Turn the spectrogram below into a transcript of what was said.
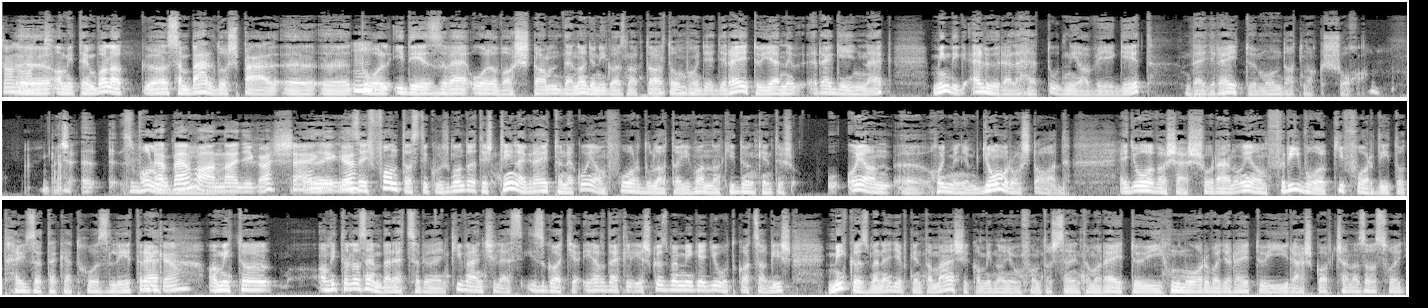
ö, amit én valaki, azt hiszem Bárdos Pál-tól mm. idézve olvastam, de nagyon igaznak tartom, hogy egy rejtő regénynek mindig előre lehet tudni a végét, de egy rejtő mondatnak soha. Igen. És ez valóban Ebben van, van nagy igazság. Ez, igen. ez egy fantasztikus gondolat, és tényleg rejtőnek olyan fordulatai vannak időnként, és olyan, hogy mondjam, gyomrost ad egy olvasás során, olyan frivol, kifordított helyzeteket hoz létre, Igen. amitől amitől az ember egyszerűen kíváncsi lesz, izgatja, érdekli, és közben még egy jót kacag is, miközben egyébként a másik, ami nagyon fontos szerintem a rejtői humor, vagy a rejtői írás kapcsán, az az, hogy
